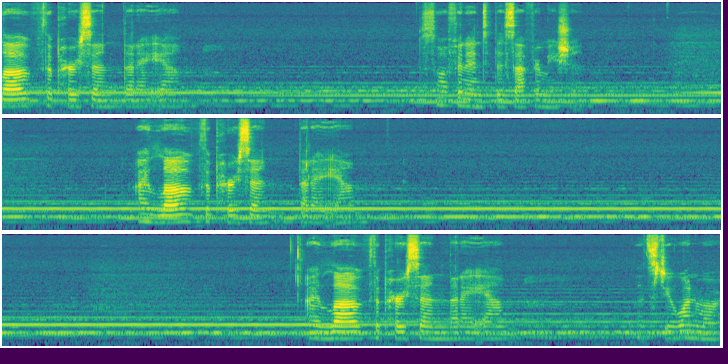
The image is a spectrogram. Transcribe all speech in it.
Love the person that I am. Soften into this affirmation. I love the person that I am. I love the person that I am. Let's do one more.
